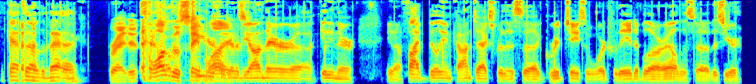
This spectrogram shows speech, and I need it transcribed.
The cat's out of the bag. Right. It, along those same lines. are going to be on there uh, getting their you know five billion contacts for this uh, grid chase award for the ARRL this uh, this year.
